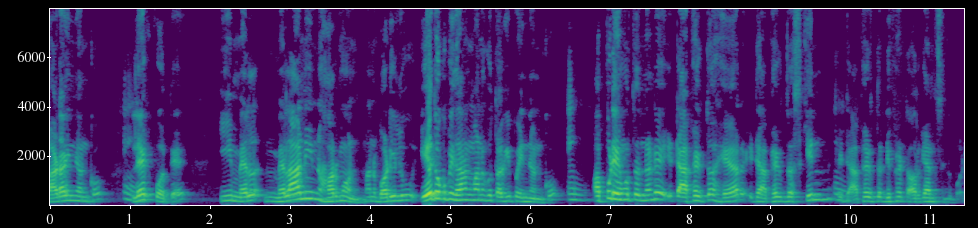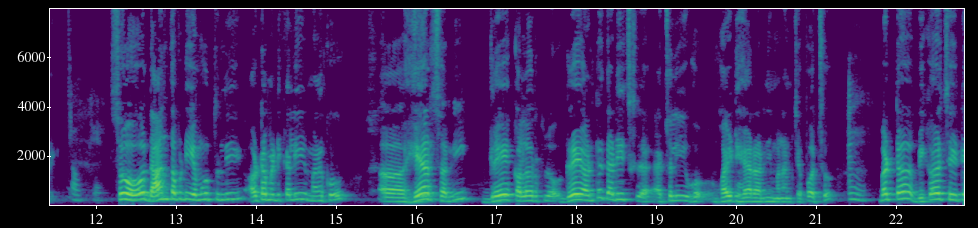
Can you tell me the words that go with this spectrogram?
పాడైంది అనుకో. లేకపోతే ఈ మెల మెలానిన్ హార్మోన్ మన బాడీలో ఏదో ఒక విధానం మనకు తగ్గిపోయింది అనుకో. అప్పుడు ఏమవుతుందంటే it affect the hair it affect the skin it. Affect the different organs in the body so దాంతో ఏమవుతుంది ఆటోమేటికలీ మనకు హెయిర్స్ అన్ని గ్రే కలర్లో గ్రే అంటే that is actually white hair అని మనం చెప్పొచ్చు. But because it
